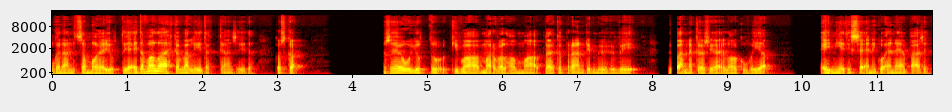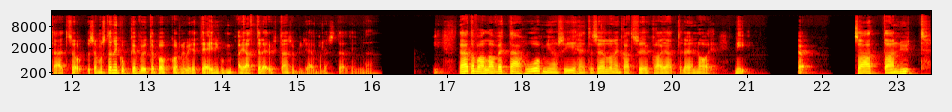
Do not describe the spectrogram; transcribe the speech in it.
onko nämä nyt samoja juttuja. Ei tavallaan ehkä välitäkään siitä, koska se on juttu, kiva Marvel-hommaa, pelkkä brändi myy hyvin hyvännäköisiä elokuvia, ei mieti se niin kuin enempää sitä, että se on semmoista niin kuin kevyttä popcornivihjettä ei niin kuin ajattele yhtään se pidemmälle sitä. Tämä tavallaan vetää huomioon siihen, että sellainen katsoja, joka ajattelee noin, niin saattaa nyt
